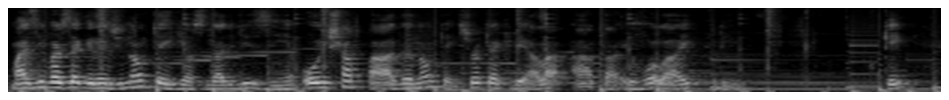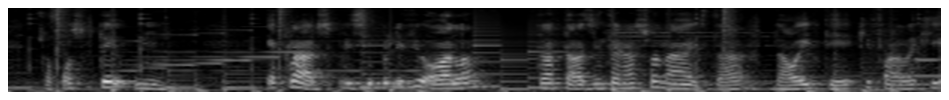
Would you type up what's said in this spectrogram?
Mas em Várzea Grande não tem, que é uma cidade vizinha, ou em Chapada não tem. O senhor quer criar lá? Ah, tá, eu vou lá e crio. Ok? Só posso ter um. É claro, esse princípio ele viola tratados internacionais, tá? Da OIT, que fala que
